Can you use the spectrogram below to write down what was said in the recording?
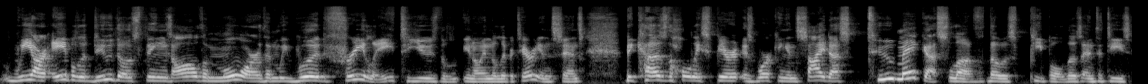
we are able to do those things all the more than we would freely to use the you know in the libertarian sense because the holy spirit is working inside us to make us love those people those entities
